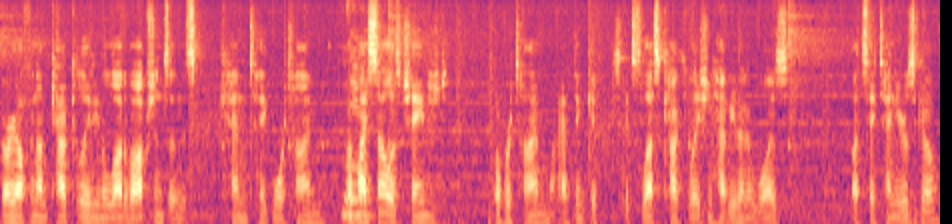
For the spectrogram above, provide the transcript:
very often I'm calculating a lot of options and this can take more time. But yeah. my style has changed over time. I think it, it's less calculation heavy than it was let's say 10 years ago.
